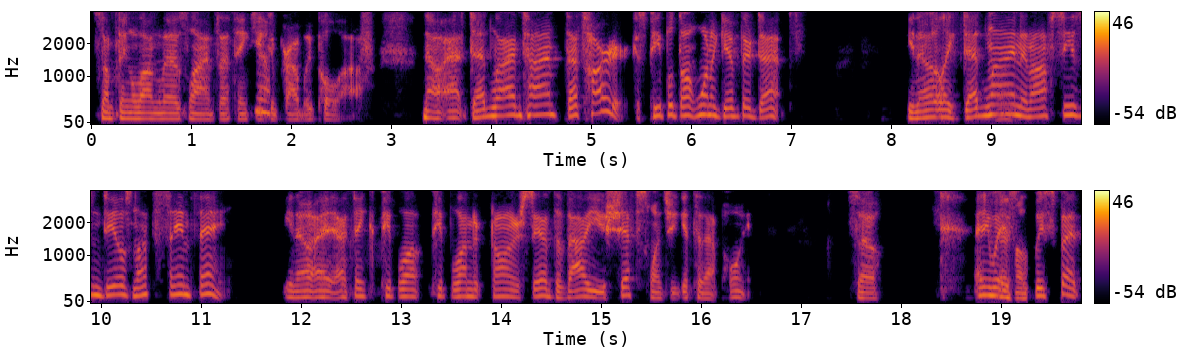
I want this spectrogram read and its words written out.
Something along those lines, I think you yeah. could probably pull off. Now at deadline time, that's harder because people don't want to give their depth. You know, like deadline and off season deals, not the same thing. You know, I, I think people people under, don't understand the value shifts once you get to that point. So, anyways, we spent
